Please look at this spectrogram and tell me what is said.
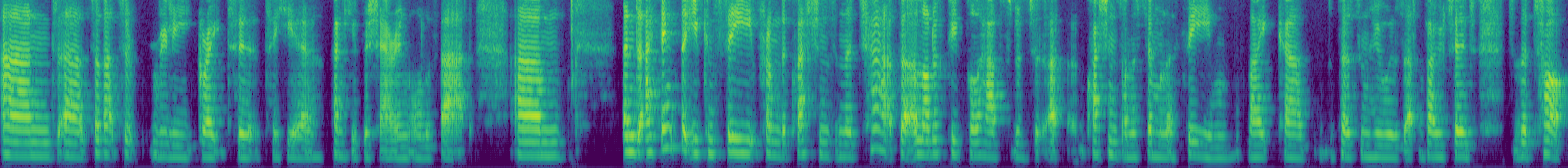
And uh, so that's a really great to, to hear. Thank you for sharing all of that. Um, and I think that you can see from the questions in the chat that a lot of people have sort of uh, questions on a similar theme, like uh, the person who was uh, voted to the top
